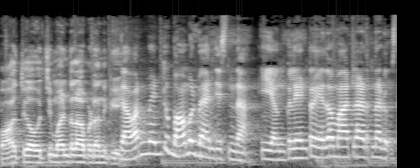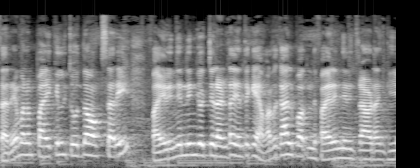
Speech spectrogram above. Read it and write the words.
ఫాస్ట్గా వచ్చి మంటలు ఆపడానికి. గవర్నమెంట్ బాంబులు బ్యాన్ చేసిందా? ఈ అంకుల్ ఏంటో ఏదో మాట్లాడుతున్నాడు. సరే మనం పైకి వెళ్ళి చూద్దాం ఒకసారి. ఫైర్ ఇంజిన్ నుంచి వచ్చారంట ఇంతకీ ఎవరు కాలిపోతుంది ఫైర్ ఇంజిన్ నుంచి రావడానికి?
